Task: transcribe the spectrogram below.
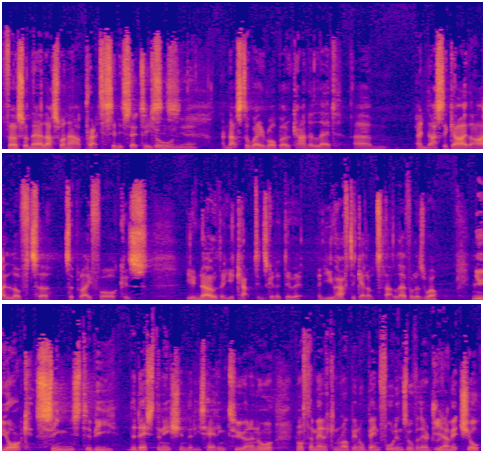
first one there, last one out, practicing his set, set pieces. Tone, yeah. And that's the way Robbo kind of led. Um, and that's the guy that I love to, to play for because you know that your captain's going to do it and you have to get up to that level as well. New York seems to be the destination that he's heading to, and I know North American rugby. I know Ben Foden's over there, Drew yep. Mitchell,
